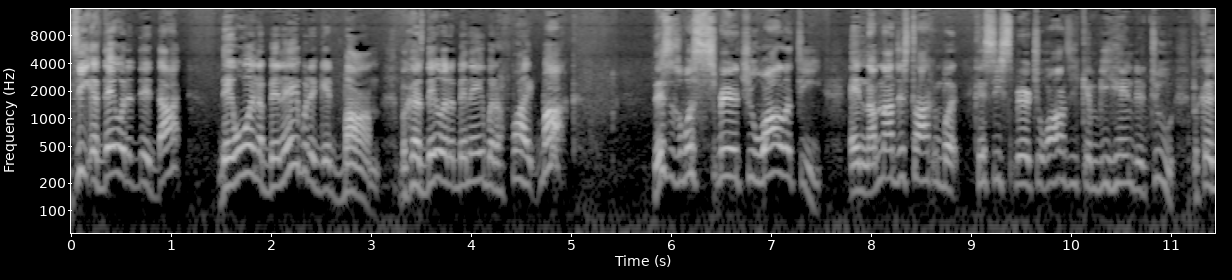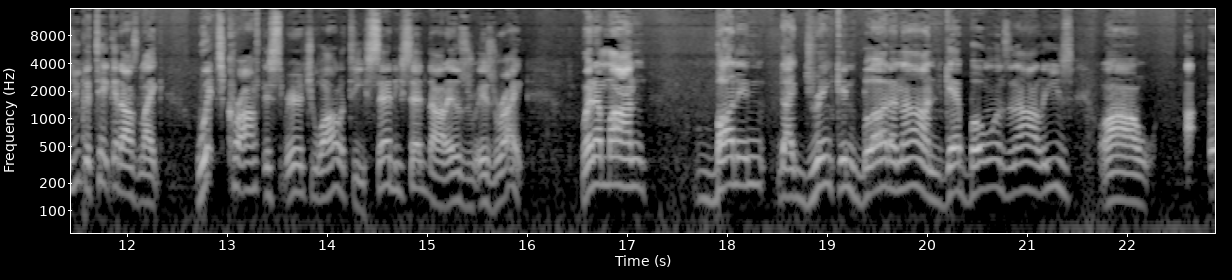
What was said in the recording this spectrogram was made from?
see, if they would have did that, they wouldn't have been able to get bombed because they would have been able to fight back. This is what spirituality, and I'm not just talking about because see, spirituality can be hindered too because you could take it as like witchcraft is spirituality. Said he said that is is right. When a man burning like drinking blood and on get bones and all these uh Uh,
